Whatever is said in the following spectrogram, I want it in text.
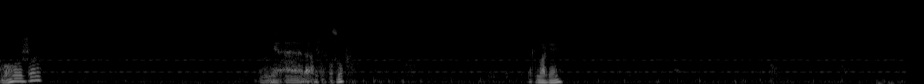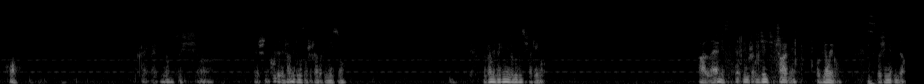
Może? Nie, dalej w ten sposób. Tak bardziej. O. Okej, jak zrobić coś... Też kurde, żadnego coś w miejscu. Zrobię tak nie zrobię coś takiego. Ale niestety muszę widzieć czarnie od białego, to się nie uda.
